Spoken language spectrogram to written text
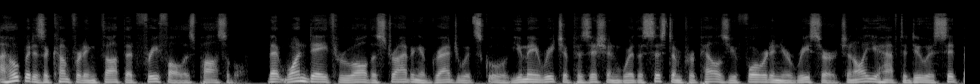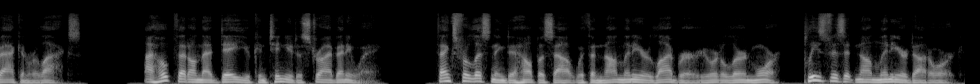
I hope it is a comforting thought that freefall is possible that one day through all the striving of graduate school you may reach a position where the system propels you forward in your research and all you have to do is sit back and relax. I hope that on that day you continue to strive anyway. Thanks for listening to help us out with the Nonlinear Library or to learn more, please visit nonlinear.org.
